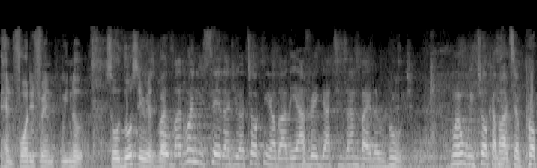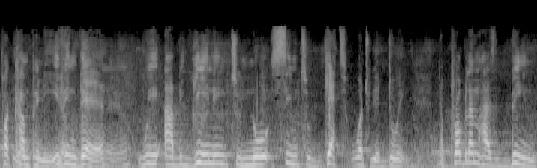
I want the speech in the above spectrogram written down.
and four different, you know. So those areas. But, oh, but when you say that, you are talking about the average artisan by the road. When we talk about a proper company, yeah. even yeah. there, we are beginning to know, seem to get what we're doing. The problem has been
